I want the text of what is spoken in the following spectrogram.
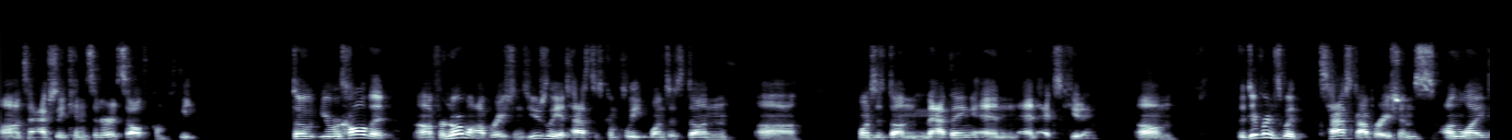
uh, to actually consider itself complete. So you recall that uh, for normal operations, usually a task is complete once it's done uh, once it's done mapping and and executing. Um, the difference with task operations, unlike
